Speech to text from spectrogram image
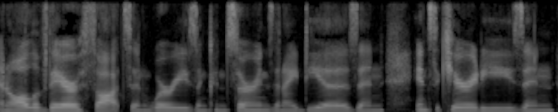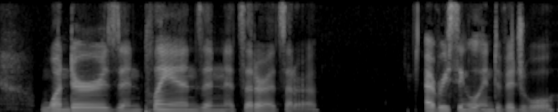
and all of their thoughts and worries and concerns and ideas and insecurities and wonders and plans and etc etc every single individual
